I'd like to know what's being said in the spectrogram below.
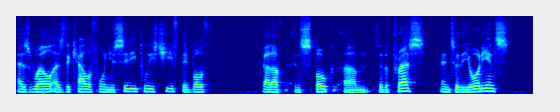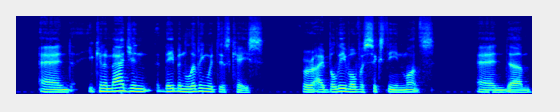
as well as the California City police chief. They both got up and spoke um, to the press and to the audience. And you can imagine that they've been living with this case for, I believe, over 16 months. And um,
